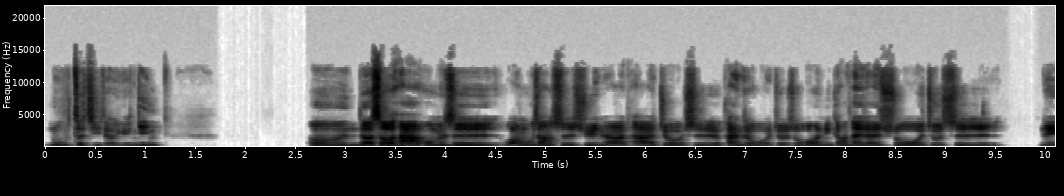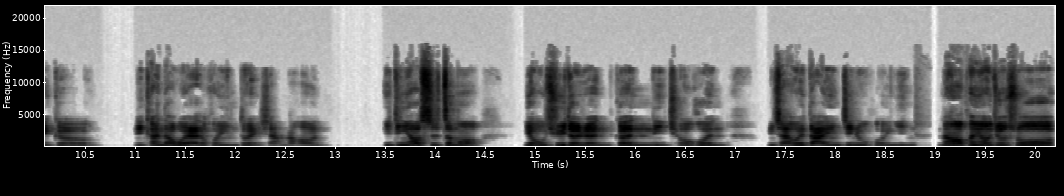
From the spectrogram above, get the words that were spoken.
录这集的原因。嗯，那时候他我们是网络上视讯，那他就是看着我，就说：“哦，你刚才在说，就是那个你看到未来的婚姻对象，然后一定要是这么有趣的人跟你求婚，你才会答应进入婚姻。”然后朋友就说，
